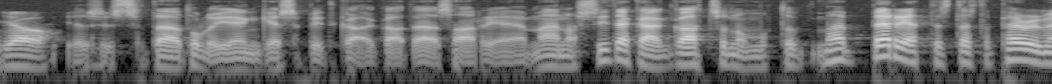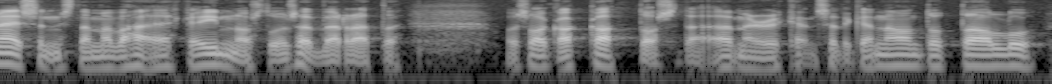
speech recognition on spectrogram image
Joo. Ja siis tämä tuli Jenkeissä pitkä aikaa tämä sarja, ja mä en ole sitäkään katsonut, mutta mä periaatteessa tästä Perry Masonista mä vähän ehkä innostuin sen verran, että voisi alkaa katsoa sitä Americans. Eli ne on tota, ollut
